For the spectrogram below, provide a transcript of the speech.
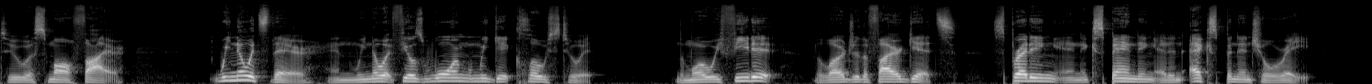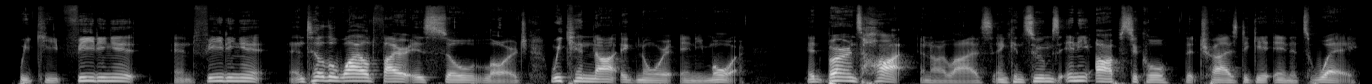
to a small fire. We know it's there, and we know it feels warm when we get close to it. The more we feed it, the larger the fire gets, spreading and expanding at an exponential rate. We keep feeding it and feeding it until the wildfire is so large we cannot ignore it anymore. It burns hot in our lives and consumes any obstacle that tries to get in its way.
